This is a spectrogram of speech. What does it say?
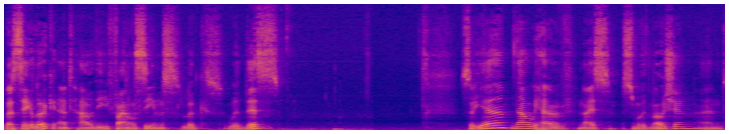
Let's take a look at how the final scenes looks with this. So yeah, now we have nice smooth motion and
